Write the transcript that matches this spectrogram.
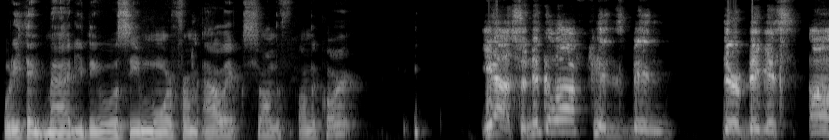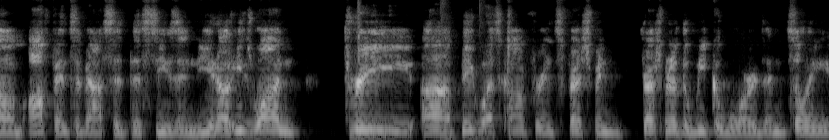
What do you think, Matt? Do you think we'll see more from Alex on the on the court? Yeah, so Nikolov has been their biggest um, offensive asset this season. You know, he's won three uh, Big West Conference freshman freshman of the week awards, and it's only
